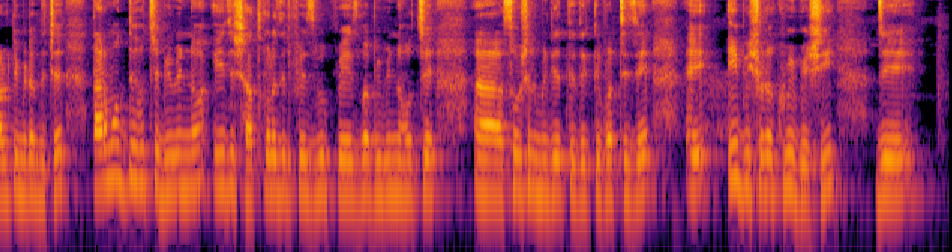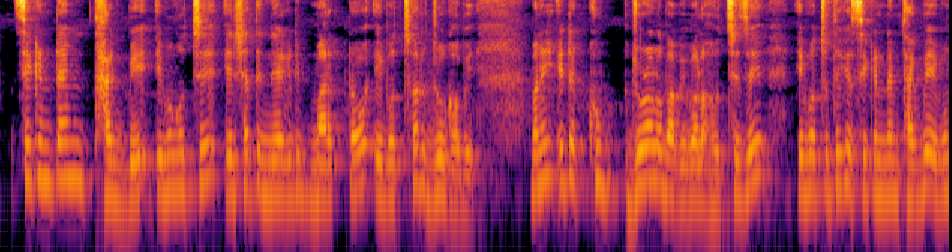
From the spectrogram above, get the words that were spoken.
আলটিমেটাম দিচ্ছে। তার মধ্যে হচ্ছে বিভিন্ন এই যে সাত কলেজের ফেসবুক পেজ বা বিভিন্ন হচ্ছে সোশ্যাল মিডিয়াতে দেখতে পাচ্ছি যে এই বিষয়টা খুবই বেশি যে সেকেন্ড টাইম থাকবে এবং হচ্ছে এর সাথে নেগেটিভ মার্কটাও এবছর যোগ হবে। মানে এটা খুব জোরালোভাবে বলা হচ্ছে যে এবছর থেকে সেকেন্ড টাইম থাকবে এবং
